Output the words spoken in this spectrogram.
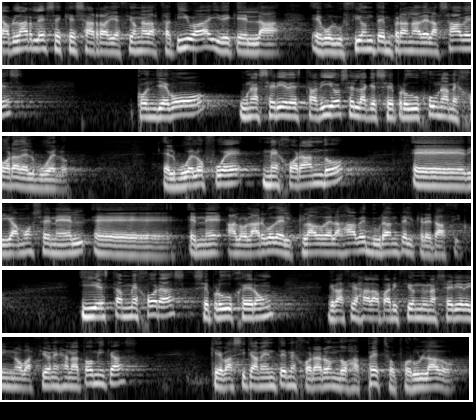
hablarles es que esa radiación adaptativa y de que la evolución temprana de las aves conllevó una serie de estadios en la que se produjo una mejora del vuelo. El vuelo fue mejorando, digamos, en el, a lo largo del clado de las aves durante el Cretácico. Y estas mejoras se produjeron gracias a la aparición de una serie de innovaciones anatómicas que básicamente mejoraron dos aspectos. Por un lado,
